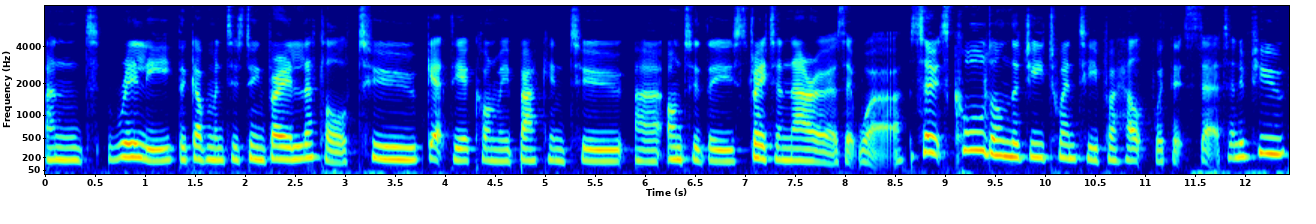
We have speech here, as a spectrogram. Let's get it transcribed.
and really the government is doing very little to get the economy back into uh, onto the straight and narrow as it were. So it's called on the G20 for help with its debt and if you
